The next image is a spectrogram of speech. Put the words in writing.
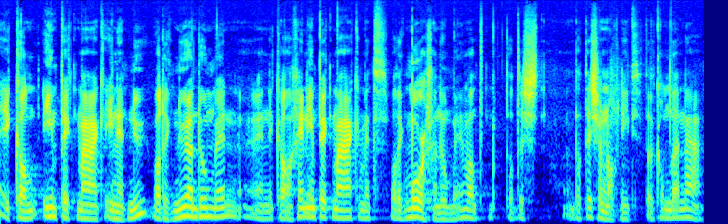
ik kan impact maken in het nu, wat ik nu aan het doen ben. En ik kan geen impact maken met wat ik morgen aan doen ben, want dat is, dat is er nog niet. Dat komt daarna.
